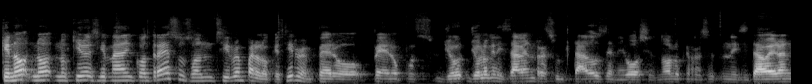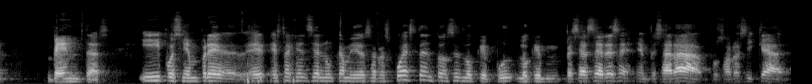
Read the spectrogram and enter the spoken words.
que no, no, no quiero decir nada en contra de eso, son, sirven para lo que sirven, pero, pero pues yo, yo lo que necesitaba eran resultados de negocios, ¿no? Lo que necesitaba eran ventas. Y pues siempre, eh, esta agencia nunca me dio esa respuesta, entonces lo que, lo que empecé a hacer es empezar a, pues ahora sí que a,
